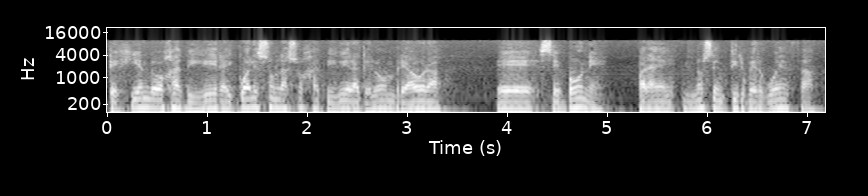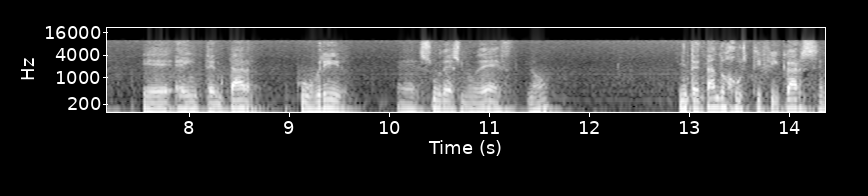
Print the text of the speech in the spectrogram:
tejiendo hojas de higuera. ¿Y cuáles son las hojas de higuera que el hombre ahora eh, se pone para no sentir vergüenza eh, e intentar cubrir eh, su desnudez, ¿no? Intentando justificarse,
